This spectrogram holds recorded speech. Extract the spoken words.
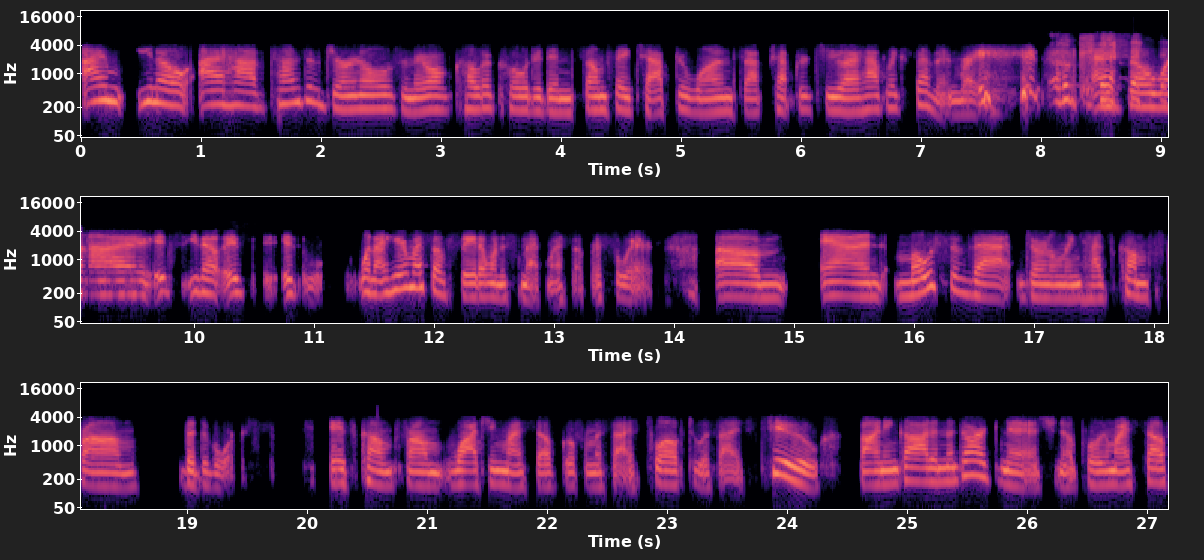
I'm, you know, I have tons of journals and they're all color coded and some say chapter one, chap- chapter two. I have like seven, right? Okay. and so when I, it's, you know, it's, it's, when I hear myself say it, I want to smack myself, I swear. Um, and most of that journaling has come from the divorce. It's come from watching myself go from a size 12 to a size 2, finding God in the darkness, you know, pulling myself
